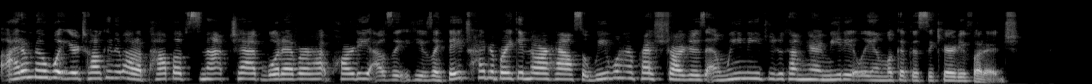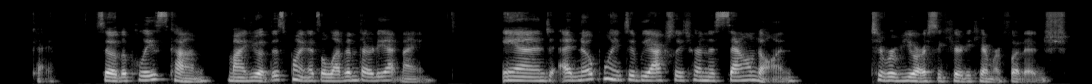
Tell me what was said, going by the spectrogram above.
I don't know what you're talking about. A pop up Snapchat, whatever party. I was like, He was like, They tried to break into our house. So we want to press charges and we need you to come here immediately and look at the security footage. Okay. So the police come. Mind you, at this point, it's 11:30 at night. And at no point did we actually turn the sound on to review our security camera footage.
